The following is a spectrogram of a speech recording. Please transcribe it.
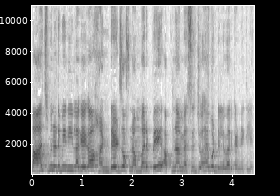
पाँच मिनट भी नहीं लगेगा हंड्रेड्स ऑफ़ नंबर पे अपना मैसेज जो है वो डिलीवर करने के लिए।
